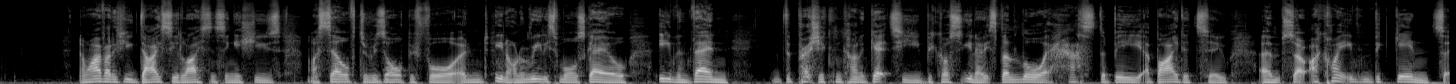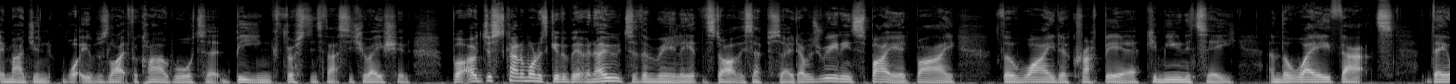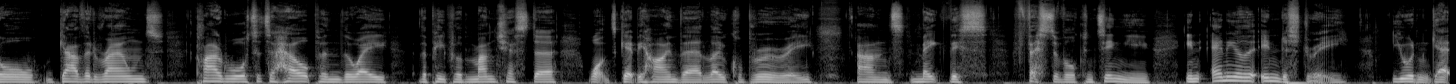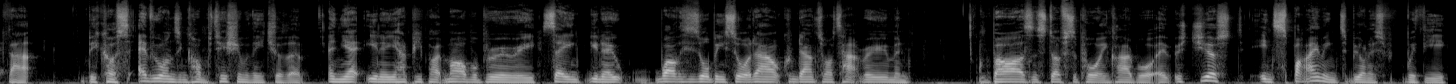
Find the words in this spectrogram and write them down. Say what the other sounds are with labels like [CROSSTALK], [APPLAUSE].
Now, I've had a few dicey licensing issues myself to resolve before, and you know, on a really small scale, even then, the pressure can kind of get to you because you know it's the law it has to be abided to. Um, so i can't even begin to imagine what it was like for cloudwater being thrust into that situation. But i just kind of wanted to give a bit of an ode to them really at the start of this episode. I was really inspired by the wider craft beer community and the way that they all gathered around cloudwater to help and the way the people of Manchester want to get behind their local brewery and make this festival continue. In any other industry, you wouldn't get that because everyone's in competition with each other. And yet, you know, you had people like Marble Brewery saying, you know, while this is all being sorted out, come down to our tap room and bars and stuff supporting Cloudwater. It was just inspiring, to be honest with you.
